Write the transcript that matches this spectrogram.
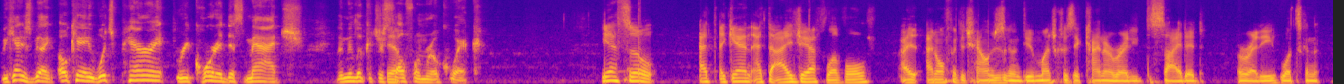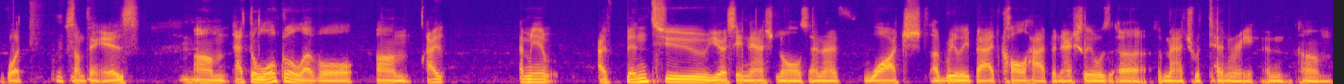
We can't just be like, okay, which parent recorded this match? Let me look at your Yep. cell phone real quick. Yeah. So at again at the IJF level, I, I don't think the challenge is going to do much because they kind of already decided already what's going to what something is. Mhm. Um, at the local level, um, I I mean I've been to USA Nationals and I've watched a really bad call happen. Actually, it was a, a match with Tenry and um,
